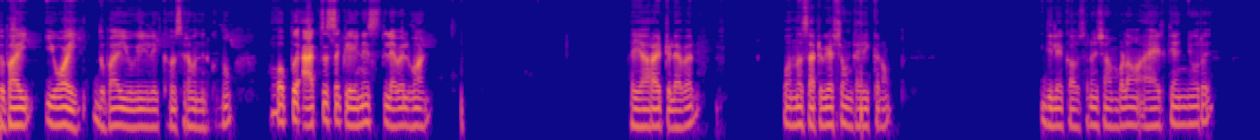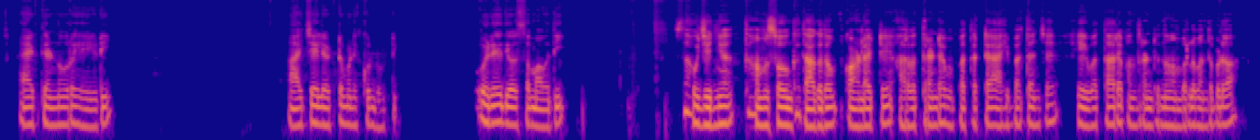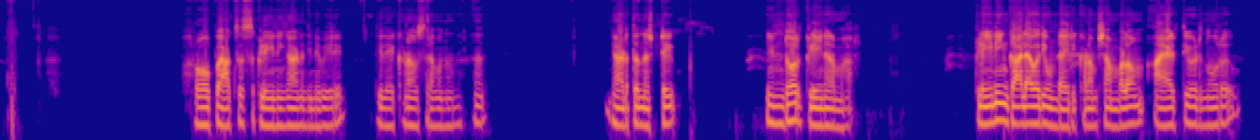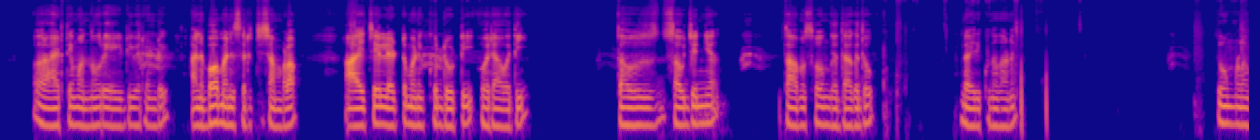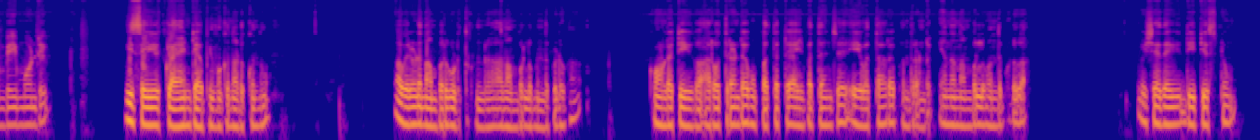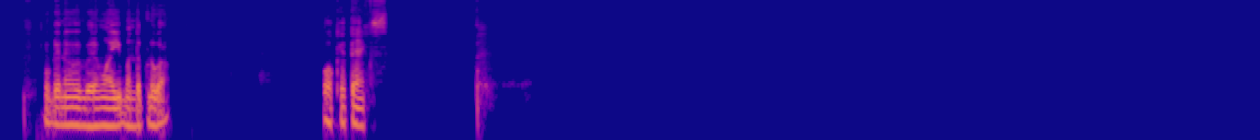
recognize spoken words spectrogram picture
Dubai U I Dubai U എയിലേക്ക് അവസരം വന്നിരിക്കുന്നു. Rope access cleaners level one I R I two level ഒന്ന് certification ഉണ്ടായിരിക്കണം. ഇതിലേക്ക് അവസരം ശമ്പളം ആയിരത്തി അഞ്ഞൂറ് ആയിരത്തി എണ്ണൂറ് എ ഡി ആഴ്ചയിൽ എട്ട് മണിക്കൂർ ഡ്യൂട്ടി. ഒരേ ദിവസം അവധി. സൗജന്യ താമസവും ഗതാഗതവും കോൺടാക്റ്റ് അറുപത്തിരണ്ട് മുപ്പത്തെട്ട് അമ്പത്തഞ്ച് എഴുപത്താറ് പന്ത്രണ്ട് എന്ന നമ്പറിൽ ബന്ധപ്പെടുക. റോപ്പ് ആക്സസ് ക്ലീനിങ് ആണ് ഇതിന്റെ പേര്. ഇതിലേക്കാണ് അവസരം വന്നത്. ഇനി അടുത്ത നെക്സ്റ്റ് ഇൻഡോർ ക്ലീനർമാർ. ക്ലീനിങ് കാലാവധി ഉണ്ടായിരിക്കണം. ശമ്പളം ആയിരത്തി ഒരുന്നൂറ് ആയിരത്തി മുന്നൂറ് എ ഡി വരെ ഉണ്ട് അനുഭവം അനുസരിച്ച് ശമ്പളം ആഴ്ചയിൽ എട്ട് മണിക്കൂർ ഡ്യൂട്ടി ഒരവധി സൗജന്യ താമസവും ഗതാഗതവും ഉണ്ടായിരിക്കുന്നതാണ്. സൂം വിസയിൽ ക്ലയന്റ് അഭിമുഖം നടക്കുന്നു. അവരുടെ നമ്പർ കൊടുത്തിട്ടുണ്ട് ആ നമ്പറിൽ ബന്ധപ്പെടുക. കോൺടാക്റ്റ് ചെയ്യുക. അറുപത്തിരണ്ട് മുപ്പത്തെട്ട് അമ്പത്തഞ്ച് എഴുപത്താറ് പന്ത്രണ്ട് എന്ന നമ്പറിൽ ബന്ധപ്പെടുക. വിശദ ഡീറ്റെയിൽസിനും ഉടനെ വിവരമായി ബന്ധപ്പെടുക. Okay thanks.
